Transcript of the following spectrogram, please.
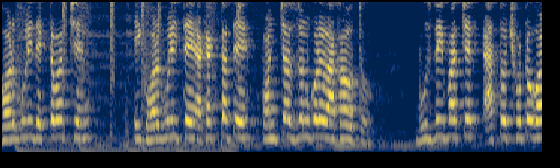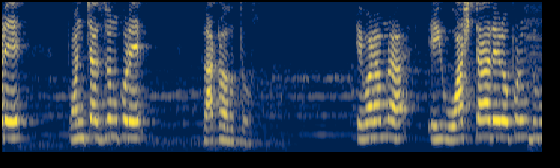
ঘরগুলি দেখতে পাচ্ছেন এই ঘরগুলিতে এক একটাতে পঞ্চাশ জন করে রাখা হতো। বুঝতেই পাচ্ছেন এত ছোট ঘরে পঞ্চাশ জন করে রাখা হতো। এবার আমরা এই ওয়াশ টাওয়ারের ওপরে উঠব।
